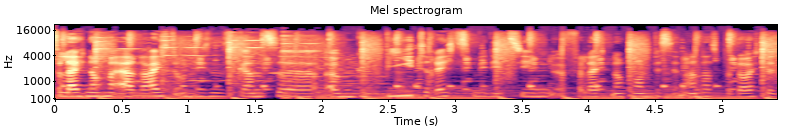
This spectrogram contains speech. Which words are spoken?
vielleicht nochmal erreicht und dieses ganze ähm, Gebiet Rechtsmedizin vielleicht nochmal ein bisschen anders beleuchtet,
